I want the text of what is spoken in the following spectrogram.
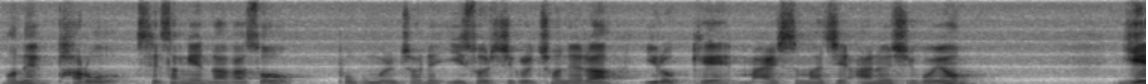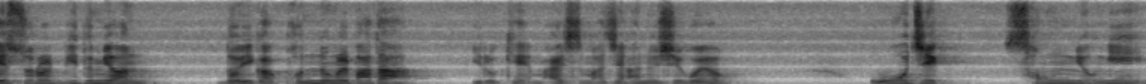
너네 바로 세상에 나가서 복음을 전해 이 소식을 전해라 이렇게 말씀하지 않으시고요. 예수를 믿으면 너희가 권능을 받아 이렇게 말씀하지 않으시고요. 오직 성령이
